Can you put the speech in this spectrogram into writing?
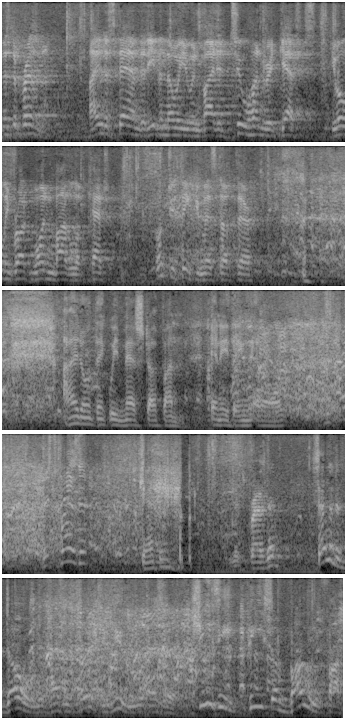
Mr. President, I understand that even though you invited 200 guests, you only brought one bottle of ketchup. Don't you think you messed up there? I don't think we messed up on anything at all. Mr. President. Kathy? Mr. President. Senator Doan has referred to you as a cheesy piece of bung fodder.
